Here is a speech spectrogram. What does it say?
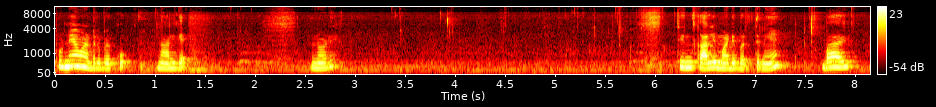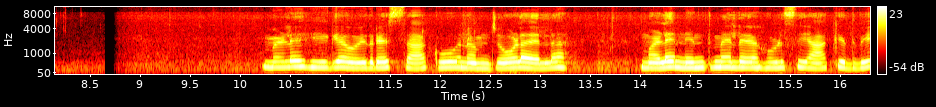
ಪುಣ್ಯ ಮಾಡಿರಬೇಕು ನನಗೆ. ನೋಡಿ. ತಿಂದು ಖಾಲಿ ಮಾಡಿ ಬರ್ತೀನಿ. ಬಾಯ್. ಮಳೆ ಹೀಗೆ ಒಯ್ದರೆ ಸಾಕು. ನಮ್ಮ ಜೋಳ ಎಲ್ಲ ಮಳೆ ನಿಂತ ಮೇಲೆ ಉಳಿಸಿ ಹಾಕಿದ್ವಿ.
